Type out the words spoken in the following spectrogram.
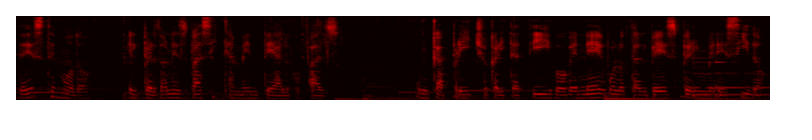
De este modo, el perdón es básicamente algo falso un capricho caritativo, benévolo tal vez, pero inmerecido,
